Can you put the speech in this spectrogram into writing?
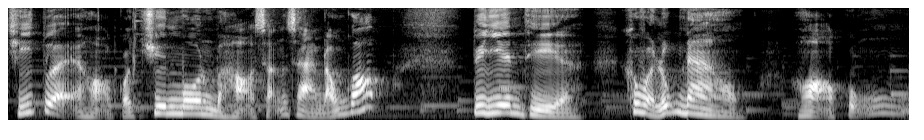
trí tuệ, họ có chuyên môn và họ sẵn sàng đóng góp. Tuy nhiên thì không phải lúc nào họ cũng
